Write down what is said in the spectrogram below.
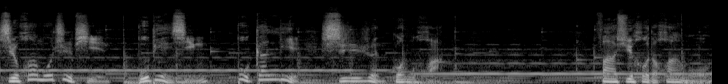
使花膜制品不变形、不干裂、湿润光滑。发虚后的花膜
